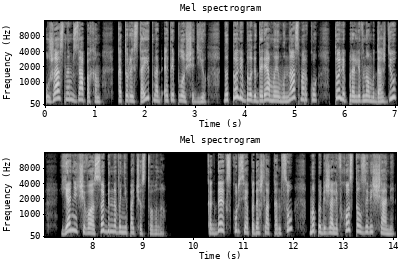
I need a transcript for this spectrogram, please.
ужасным запахом, который стоит над этой площадью, но то ли благодаря моему насморку, то ли проливному дождю я ничего особенного не почувствовала. Когда экскурсия подошла к концу, мы побежали в хостел за вещами,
